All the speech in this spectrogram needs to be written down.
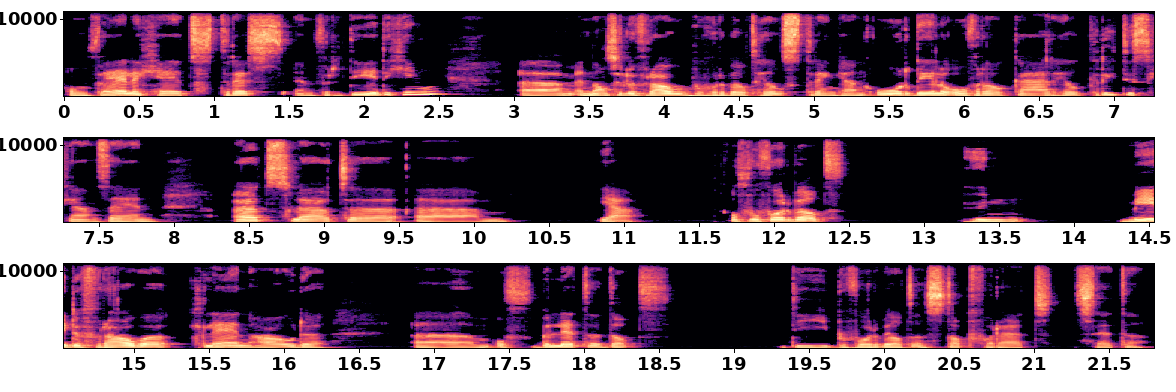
onveiligheid, stress en verdediging. Um, en dan zullen vrouwen bijvoorbeeld heel streng gaan oordelen over elkaar, heel kritisch gaan zijn, uitsluiten, um, ja. Of bijvoorbeeld hun medevrouwen klein houden um, of beletten dat die bijvoorbeeld een stap vooruit zetten.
